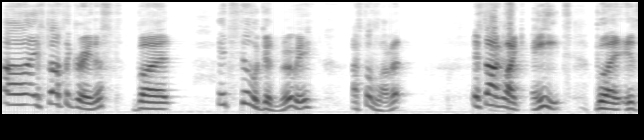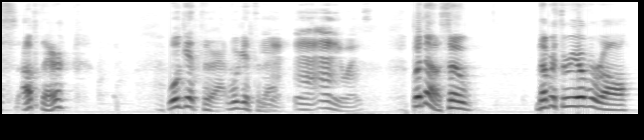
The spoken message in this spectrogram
Uh, it's not the greatest, but it's still a good movie. I still love it. It's not like eight, but it's up there. We'll get to that. We'll get to that. Yeah. yeah. Anyways, But no, so number three overall,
